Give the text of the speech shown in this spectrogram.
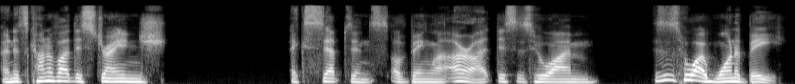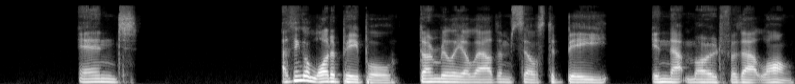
and it's kind of like this strange acceptance of being like, all right, this is who I'm, this is who I want to be, and I think a lot of people don't really allow themselves to be in that mode for that long.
